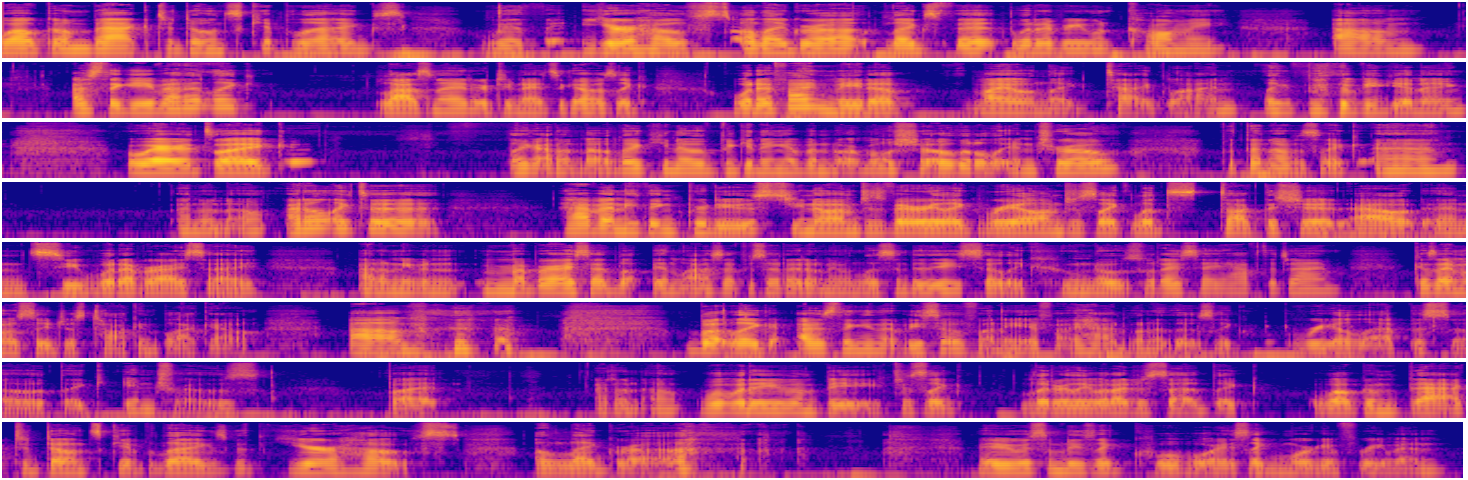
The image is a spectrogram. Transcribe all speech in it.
Welcome back to Don't Skip Legs with your host, Allegra, Legs Fit, whatever you want to call me. Um, I was thinking about it like last night or two nights ago. I was like, what if I made up my own like tagline, like for the beginning, where it's like, like, I don't know, like, you know, beginning of a normal show, little intro. But then I was like, eh, I don't know. I don't like to have anything produced. You know, I'm just very like real. I'm just like, let's talk the shit out and see whatever I say. I don't even remember I said in last episode I don't even listen to these, so like who knows what I say half the time because I mostly just talk and black out. Um but like I was thinking that'd be so funny if I had one of those like real episode like intros. But I don't know. What would it even be? Just like literally what I just said, like welcome back to Don't Skip Legs with your host, Allegra. Maybe with somebody's like cool voice, like Morgan Freeman.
